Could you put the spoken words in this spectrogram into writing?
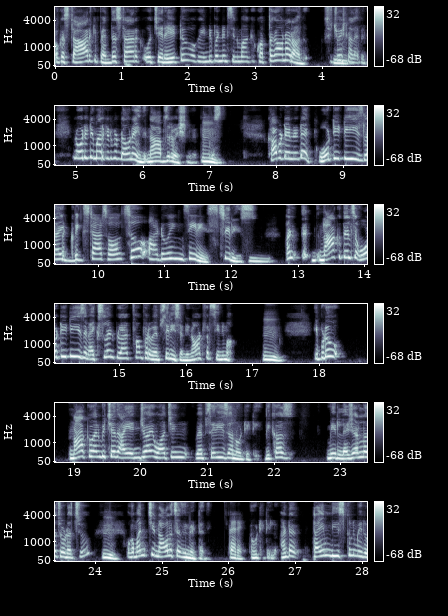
ఒక స్టార్కి పెద్ద స్టార్ వచ్చే రేటు ఒక ఇండిపెండెంట్ సినిమాకి కొత్తగా ఉన్నా రాదు. సిచ్యువేషన్ అలా అయిపోయింది. ఓటీటీ మార్కెట్ కూడా డౌన్ అయింది నా అబ్జర్వేషన్ కాబట్టి ఏంటంటే OTT is like big stars also are doing series series and నాకు తెలిసి OTT is an excellent platform for web series అండి నాట్ ఫర్ సినిమా ఇప్పుడు నాకు అనిపించేది I enjoy watching web series on OTT because మీరు లెజర్లో చూడొచ్చు Hmm. ఒక మంచి నవల చదివినట్టు అది కరెక్ట్ ఓటీటీలో. అంటే టైం తీసుకుని మీరు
